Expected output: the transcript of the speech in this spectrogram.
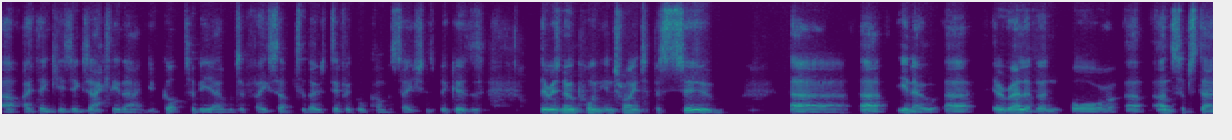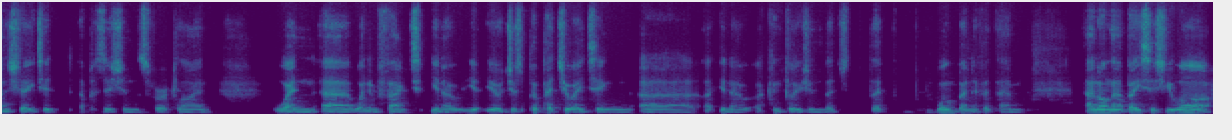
uh, I think is exactly that. You've got to be able to face up to those difficult conversations because there is no point in trying to pursue, uh, uh you know, uh, irrelevant or uh, unsubstantiated positions for a client when uh, when in fact you know you're just perpetuating uh, you know a conclusion that that won't benefit them. And on that basis you are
